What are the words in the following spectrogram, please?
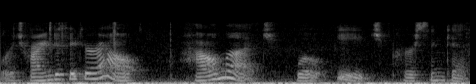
we're trying to figure out how much will each person get.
